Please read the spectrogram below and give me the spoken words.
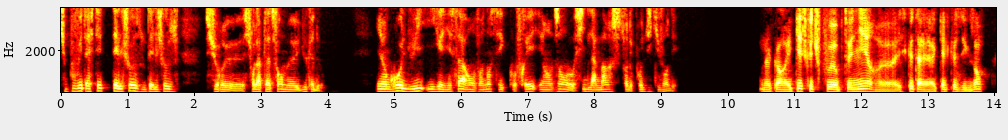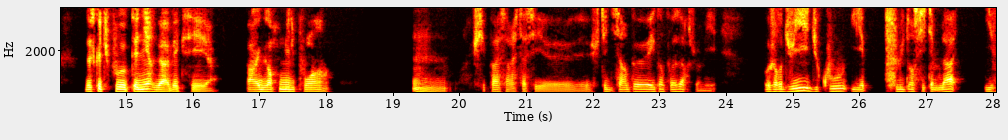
tu pouvais t'acheter telle chose ou telle chose sur, euh, sur la plateforme euh, Yucado. Et en gros, lui, il gagnait ça en vendant ses coffrets et en faisant aussi de la marge sur les produits qu'il vendait. D'accord. Et qu'est-ce que tu pouvais obtenir euh, Est-ce que tu as quelques exemples de ce que tu pouvais obtenir avec ces, par exemple, 1000 points? Hum, je sais pas, ça reste assez... euh, je t'ai dit ça un peu exemple au hasard, tu vois, mais aujourd'hui, du coup, il est plus dans ce système-là, il,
